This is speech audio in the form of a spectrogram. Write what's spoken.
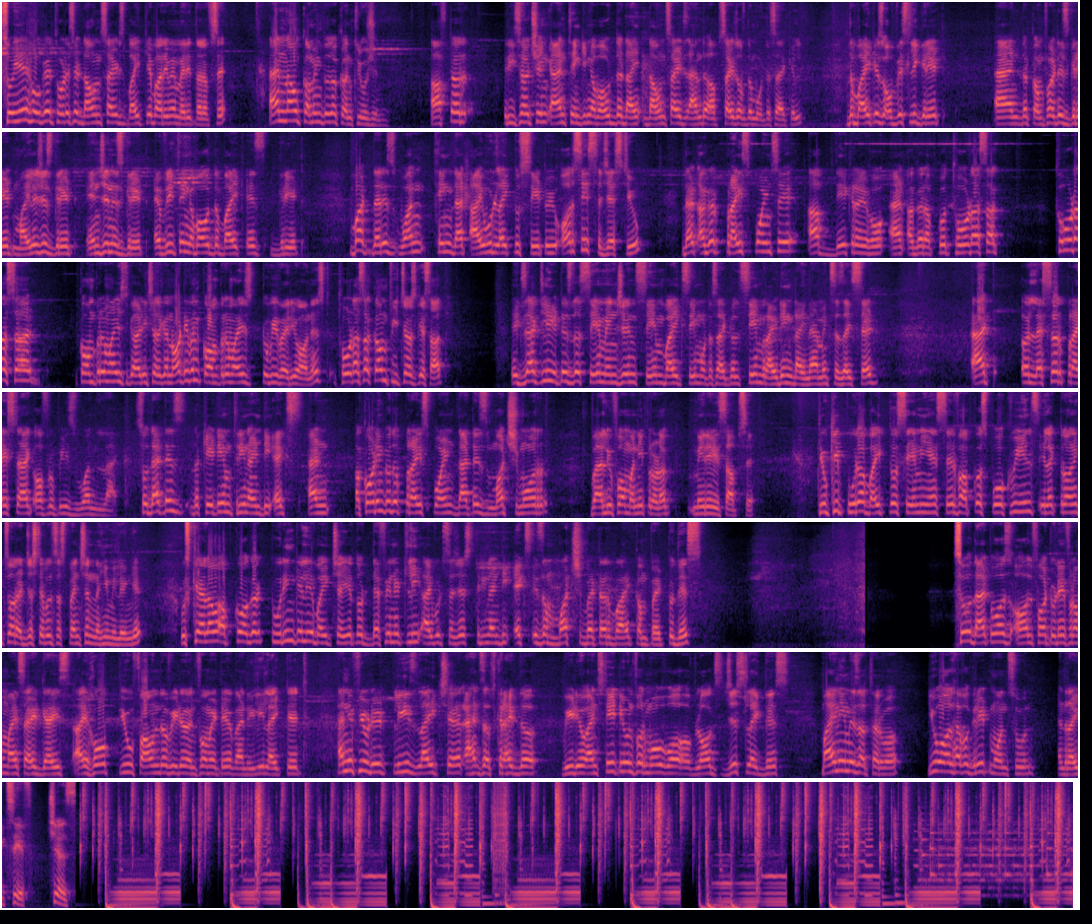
सो so, ये हो गए थोड़े से डाउन साइड्स बाइक के बारे में मेरी तरफ से and now coming to the conclusion after researching and thinking about the downsides and the upsides of the motorcycle the bike is obviously great and the comfort is great mileage is great engine is great everything about the bike is great but there is one thing that I would like to say to you or say suggest you that अगर price point से आप देख रहे हो and अगर आपको थोड़ा सा थोड़ा सा कॉम्प्रोमाइज गाड़ी चलेगा not even compromise to be very honest थोड़ा सा कम फीचर्स के साथ exactly it is the same engine same bike same motorcycle same riding dynamics as I said at a lesser price tag of rupees 1 lakh. So that is the KTM 390X and according to the price point, that is much more value for money product मेरे हिसाब से क्योंकि पूरा bike तो same ही है, सिर्फ़ आपको spoke wheels electronics और एडजस्टेबल सस्पेंशन नहीं मिलेंगे। उसके अलावा आपको अगर टूरिंग के लिए बाइक चाहिए तो definitely I would suggest three ninety X is a much better bike compare to this so that was all for today from my side guys I hope you found the video informative and really like it and if you did please like share and subscribe the video and stay tune for more vlogs just like this my name is Atharva You all have a great monsoon and ride safe. Cheers.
